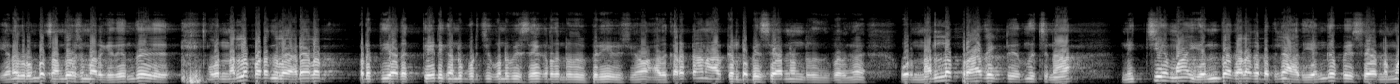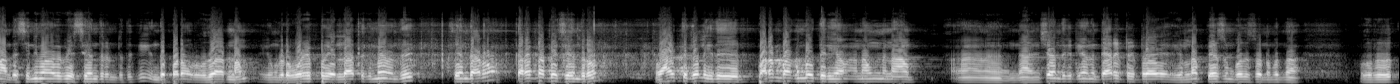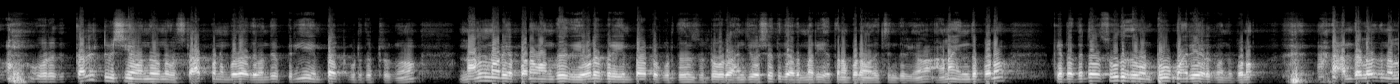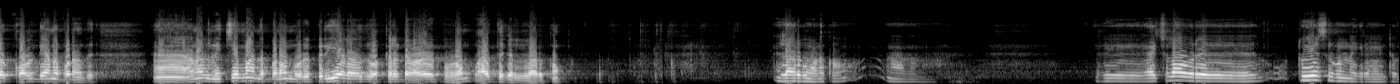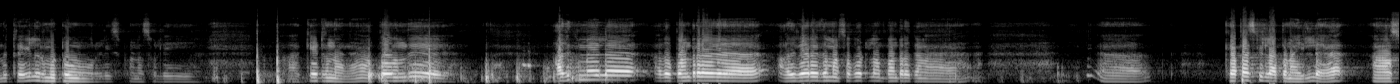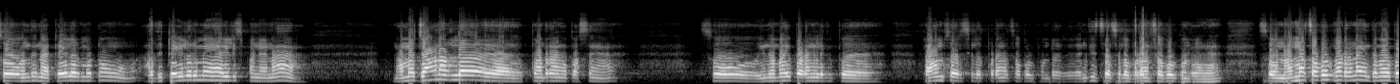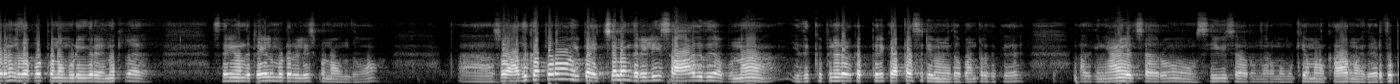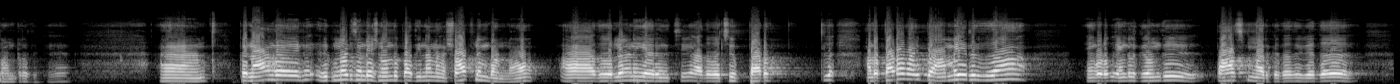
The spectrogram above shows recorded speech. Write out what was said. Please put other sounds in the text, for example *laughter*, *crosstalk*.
எனக்கு ரொம்ப சந்தோஷமாக இருக்குது இது வந்து *clears throat* ஒரு நல்ல படங்களை அடையாளப்படுத்தி அதை தேடி கண்டுபிடிச்சி கொண்டு போய் சேர்க்கறதுன்றது ஒரு பெரிய விஷயம். அது கரெக்டான ஆட்கள்கிட்ட போய் சேரணுன்றது பாருங்கள் ஒரு நல்ல ப்ராஜெக்ட் இருந்துச்சுன்னா நிச்சயமாக எந்த காலகட்டத்திலையும் அது எங்கே போய் சேரணுமோ அந்த சினிமாவே போய் சேர்ந்துருன்றதுக்கு இந்த படம் ஒரு உதாரணம். இவங்களோட உழைப்பு எல்லாத்துக்குமே வந்து சேர்ந்தாலும் கரெக்டாக போய் சேர்ந்துரும். வாழ்த்துக்கள். இது படம் பார்க்கும்போது தெரியும். நம்ம நான் நான் நிஷாந்துக்கிட்டே வந்து டேரக்டர்கிட்ட எல்லாம் பேசும்போது சொன்னபோது தான் ஒரு ஒரு கல்ட் விஷயம் வந்து ஒன்று ஸ்டார்ட் பண்ணும்போது அது வந்து பெரிய இம்பேக்ட் கொடுத்துட்ருக்கோம். நலனுடைய படம் வந்து இது எவ்வளோ பெரிய இம்பாக்ட் கொடுத்ததுன்னு சொல்லிட்டு ஒரு அஞ்சு வருஷத்துக்கு அது மாதிரி எத்தனை படம் வந்துச்சுன்னு தெரியும். ஆனால் இந்த படம் கிட்டத்தட்ட சூதுகவன் டூ மாதிரியே இருக்கும் அந்த படம். அந்த அளவுக்கு நல்ல குவாலிட்டியான படம் அது. ஆனால் நிச்சயமாக அந்த படம் ஒரு பெரிய அளவுக்கு மக்கள்கிட்ட வரவேற்பு வரும் வாழ்த்துக்கள் எல்லாருக்கும். எல்லாருக்கும் வணக்கம். இது ஆக்சுவலாக ஒரு டூ இயர்ஸ் இருக்கும்னு நினைக்கிறேன். என்கிட்ட வந்து ட்ரெய்லர் மட்டும் ரிலீஸ் பண்ண சொல்லி கேட்டிருந்தாங்க. அப்போ வந்து அதுக்கு மேலே அதை பண்ணுற அது வேறு விதமான சப்போர்ட்லாம் பண்ணுறதுக்கான கெப்பாசிட்டியில் அப்போ நான் இல்லை. ஸோ வந்து நான் ட்ரெய்லர் மட்டும் அது ட்ரெய்லருமே ஏன் ரிலீஸ் பண்ணேன்னா நம்ம ஜானரில் பண்ணுறாங்க பசங்க. ஸோ இந்த மாதிரி படங்களுக்கு இப்போ ராம் சார் சில படங்கள் சப்போர்ட் பண்ணுறாரு ரஞ்சித் சார் சில படங்கள் சப்போர்ட் பண்ணுறாங்க ஸோ நம்ம சப்போர்ட் பண்ணுறோன்னா இந்த மாதிரி படங்களை சப்போர்ட் பண்ண முடியுங்கிற எண்ணத்தில் சரி அந்த ட்ரெயில் மட்டும் ரிலீஸ் பண்ண வந்தோம். ஸோ அதுக்கப்புறம் இப்போ ஆக்சுவலாக அந்த ரிலீஸ் ஆகுது அப்படின்னா இதுக்கு பின்னாடி ஒரு பெரிய கெப்பாசிட்டி வேணும் இதை பண்ணுறதுக்கு அதுக்கு ஞானவேல் சாரும் சிவி சாரும் தான் ரொம்ப முக்கியமான காரணம் இதை எடுத்து பண்ணுறதுக்கு இப்போ நாங்கள் இதுக்கு முன்னாடி ஜென்ரேஷன் வந்து பார்த்தீங்கன்னா நாங்கள் ஷார்ட் ஃபிலிம் பண்ணோம். அது ஒரு லேர்னிங்காக இருந்துச்சு. அதை வச்சு படத்தில் அந்த பட வாய்ப்பு அமையிறது தான் எங்களோட எங்களுக்கு வந்து பாஸ் மார்க் அதாவது எதை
